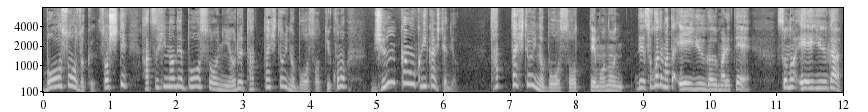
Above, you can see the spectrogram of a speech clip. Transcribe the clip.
暴走族、そして初日の出暴走によるたった一人の暴走っていう、この循環を繰り返してんだよ。たった一人の暴走ってもので、そこでまた英雄が生まれて、その英雄が、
